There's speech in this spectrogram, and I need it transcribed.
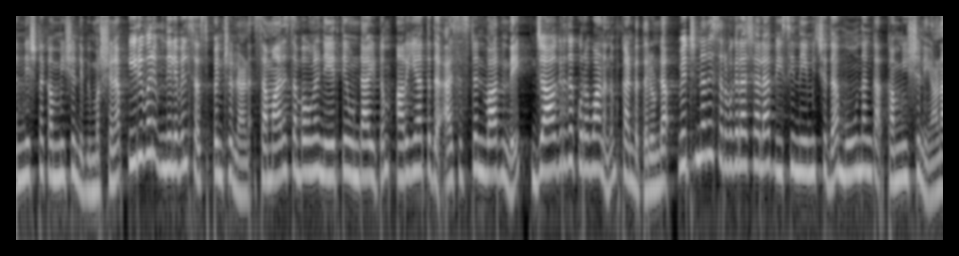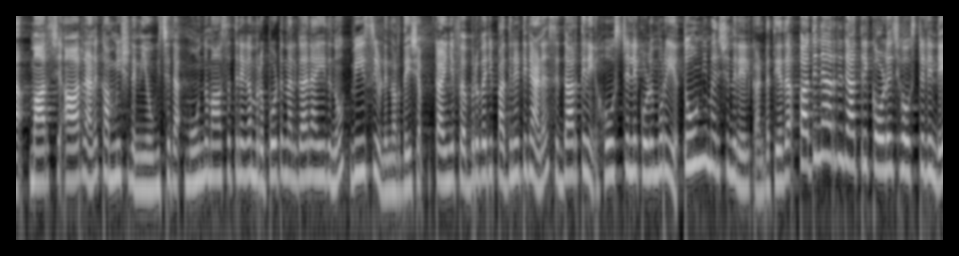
അന്വേഷണ കമ്മീഷന്റെ വിമർശനം. ഇരുവരും നിലവിൽ സസ്പെൻഷനിലാണ്. സമാന സംഭവങ്ങൾ നേരത്തെ ഉണ്ടായിട്ടും അറിയാത്തത് അസിസ്റ്റന്റ് വാർഡന്റെ ജാഗ്രത കുറവാണെന്നും കണ്ടെത്തലുണ്ട്. വെറ്റിനറി സർവകലാശാല വി സി നിയമിച്ചത് മൂന്നംഗ കമ്മീഷനെയാണ്. മാർച്ച് ആറിനാണ് കമ്മീഷനെ നിയോഗിച്ചത്. മൂന്ന് മാസത്തിനകം റിപ്പോർട്ട് നൽകാനായിരുന്നു വി സിയുടെ നിർദ്ദേശം. കഴിഞ്ഞ ഫെബ്രുവരി പതിനെട്ടിനാണ് സിദ്ധാർത്ഥിനെ ഹോസ്റ്റലിലെ കുളിമുറിയിൽ തൂങ്ങി മരിച്ച നിലയിൽ കണ്ടെത്തിയത്. പതിനാറിന് രാത്രി കോളേജ് ഹോസ്റ്റലിന്റെ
